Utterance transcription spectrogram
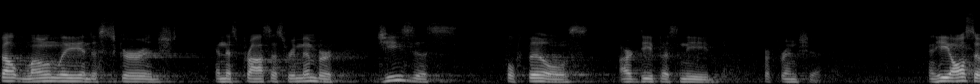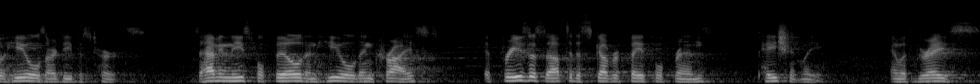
felt lonely and discouraged, in this process, remember, Jesus fulfills our deepest need for friendship. And he also heals our deepest hurts. So, having these fulfilled and healed in Christ, it frees us up to discover faithful friends patiently and with grace,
